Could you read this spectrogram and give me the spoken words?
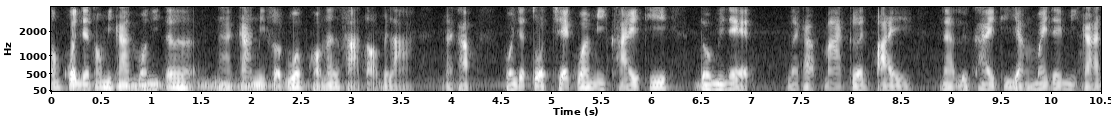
ต้องควรจะต้องมีการมอนิเตอร์นะการมีส่วนร่วมของนักศึกษาต่อเวลานะครับ ควรจะตรวจเช็คว่ามีใครที่โดมิเนตนะครับมากเกินไปนะหรือใครที่ยังไม่ได้มีการ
